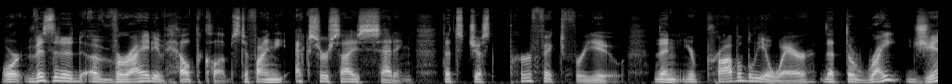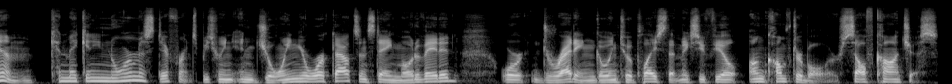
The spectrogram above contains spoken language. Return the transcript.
or visited a variety of health clubs to find the exercise setting that's just perfect for you, then you're probably aware that the right gym can make an enormous difference between enjoying your workouts and staying motivated or dreading going to a place that makes you feel uncomfortable or self conscious.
